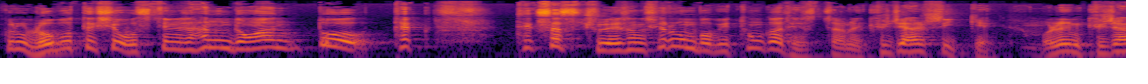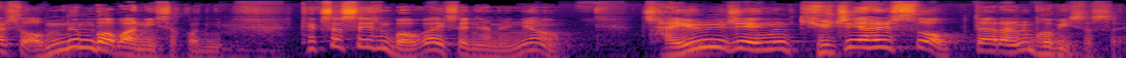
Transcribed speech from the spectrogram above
그리고 로보택시 오스틴에서 하는 동안 또 텍, 텍사스 주에서는 새로운 법이 통과됐었잖아요. 규제할 수 있게. 원래는 규제할 수 없는 법안이 있었거든요. 텍사스에서 뭐가 있었냐면요. 자율주행을 규제할 수 없다라는 법이 있었어요.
